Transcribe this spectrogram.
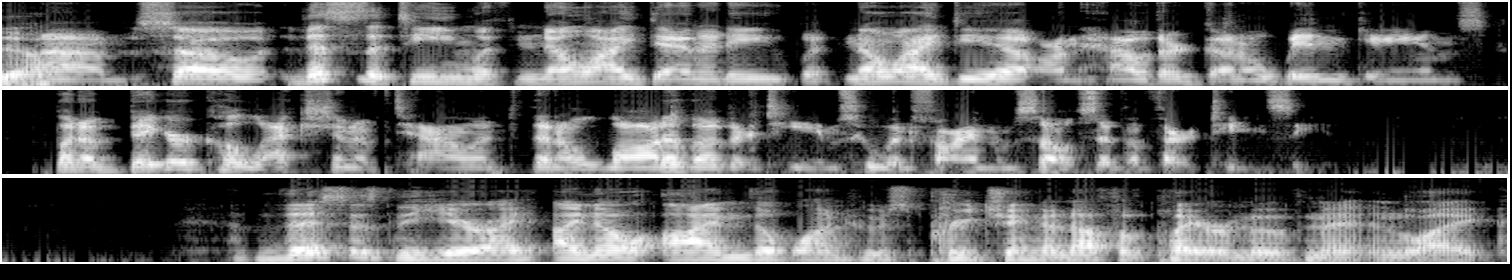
Yeah. Um, so this is a team with no identity, with no idea on how they're gonna win games, but a bigger collection of talent than a lot of other teams who would find themselves at the 13th seed this is the year I, I know I'm the one who's preaching enough of player movement and like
